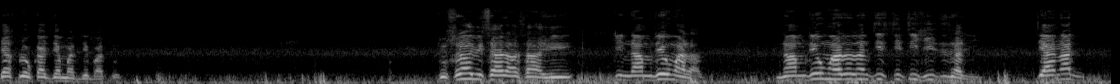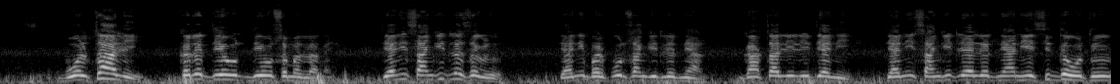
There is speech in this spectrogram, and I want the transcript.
त्या श्लोकाच्या माध्यमातून. दुसरा विचार असा आहे की नामदेव महाराज नामदेव महाराजांची स्थिती हीच झाली. त्यांना बोलता आले खरं देव देव समजला नाही. त्यांनी सांगितलं सगळं. त्यांनी भरपूर सांगितलं ज्ञान. गाथा लिहिली त्यांनी. त्यांनी सांगितलेलं ज्ञान हे सिद्ध होतं.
